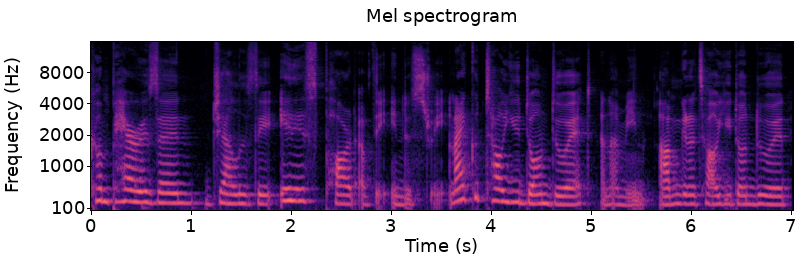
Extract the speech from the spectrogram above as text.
comparison, jealousy, it is part of the industry. And I could tell you don't do it, and I mean, I'm gonna tell you don't do it.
